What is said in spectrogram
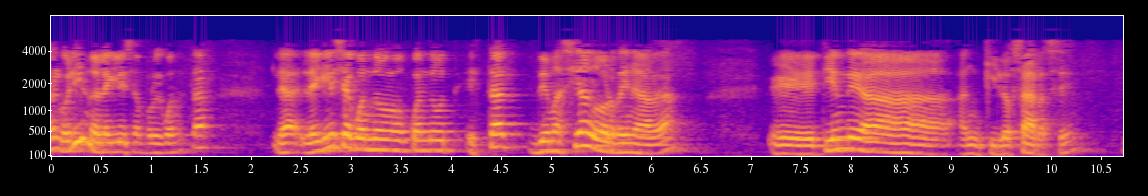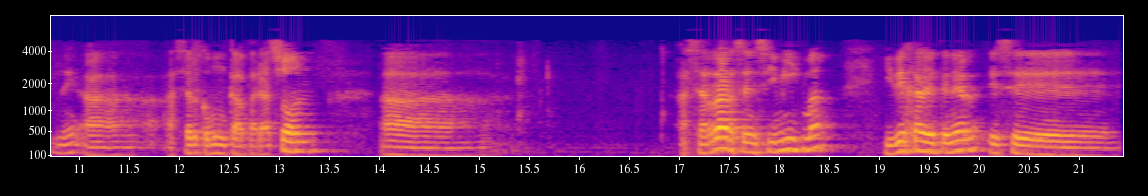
algo lindo en la iglesia, porque cuando está, la, iglesia cuando, cuando está demasiado ordenada, eh, tiende a anquilosarse, ¿eh? a, a ser como un caparazón, a cerrarse en sí misma y deja de tener ese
